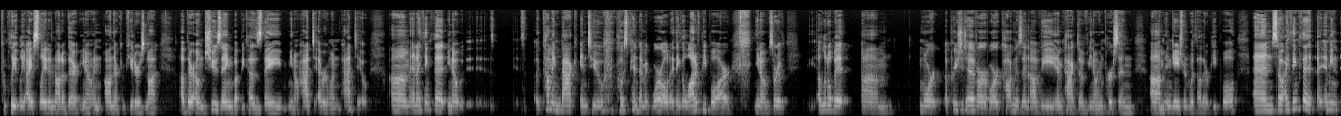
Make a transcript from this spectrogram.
completely isolated not of their you know and on their computers not of their own choosing but because they you know had to everyone had to. Um, and i think that you know coming back into post-pandemic world i think a lot of people are you know sort of a little bit um, more appreciative or, or cognizant of the impact of you know in-person um, engagement with other people. And so i think that i mean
